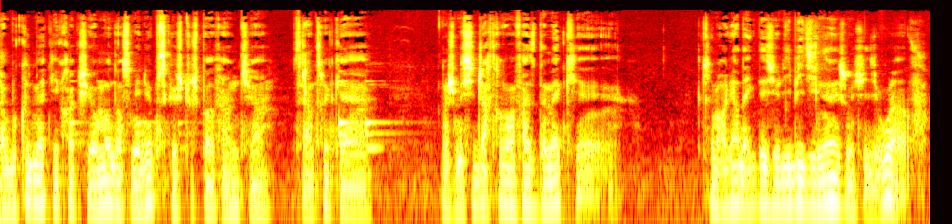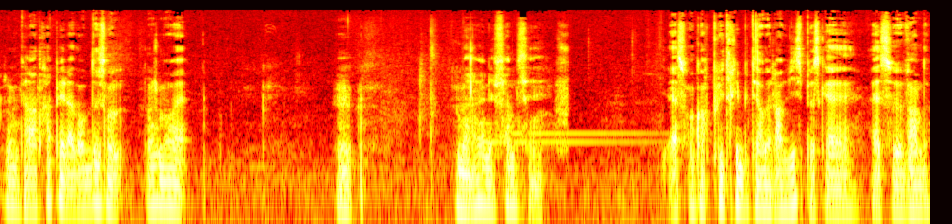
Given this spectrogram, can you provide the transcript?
y a beaucoup de mecs qui croient que je suis homo dans ce milieu parce que je touche pas aux femmes, tu vois. C'est un truc... Euh... Je me suis déjà retrouvé en face de mecs qui, qui me regardent avec des yeux libidineux et je me suis dit, oula, je vais me faire attraper là dans deux secondes. Donc je m'en vais. Hmm. Bah, les femmes, c'est... Elles sont encore plus tributaires de leur vie parce qu'elles se vendent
